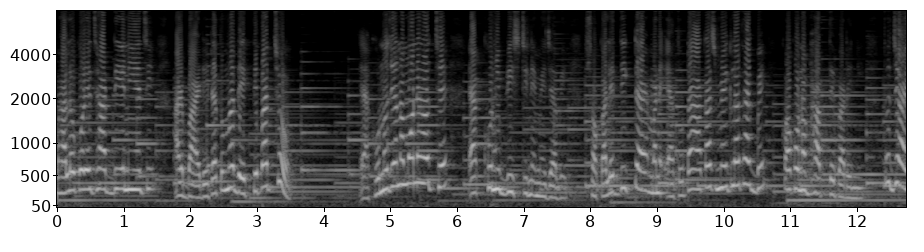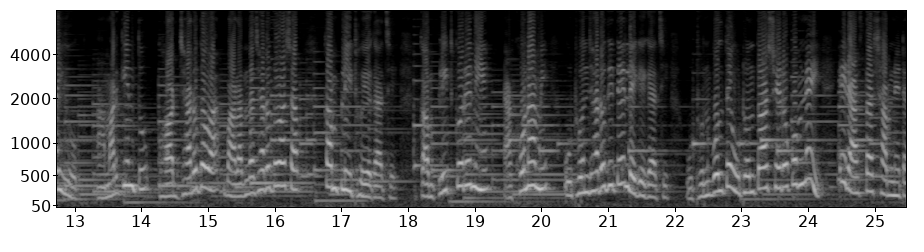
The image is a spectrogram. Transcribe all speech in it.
ভালো করে ঝাড় দিয়ে নিয়েছি। আর বাইরেটা তোমরা দেখতে পাচ্ছ? এখনও যেন মনে হচ্ছে এক্ষুনি বৃষ্টি নেমে যাবে। সকালের দিকটায় মানে এতটা আকাশ মেঘলা থাকবে কখনো ভাবতে পারিনি। তো যাই হোক, আমার কিন্তু ঘর ঝাড়ু দেওয়া, বারান্দা ঝাড়ু দেওয়া সব কমপ্লিট হয়ে গেছে। কমপ্লিট করে নিয়ে এখন আমি উঠোন ঝাড়ু দিতে লেগে গেছি। উঠোন বলতে উঠোন তো আর সেরকম নেই। এই রাস্তার সামনেটা,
